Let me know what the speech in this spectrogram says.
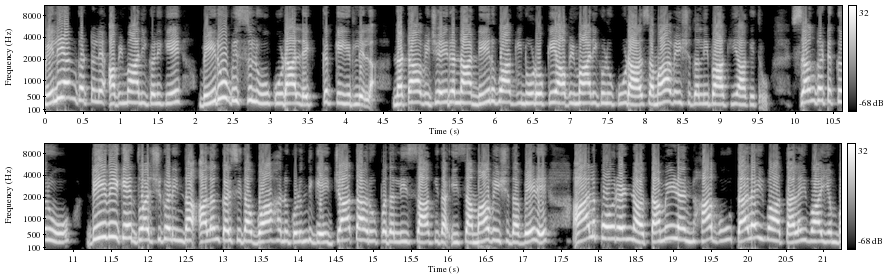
ಮಿಲಿಯನ್ ಗಟ್ಟಲೆ ಅಭಿಮಾನಿಗಳಿಗೆ ಬೇರು ಬಿಸಿಲು ಕೂಡ ಲೆಕ್ಕಕ್ಕೆ ಇರಲಿಲ್ಲ. ನಟ ವಿಜಯರನ್ನ ನೇರವಾಗಿ ನೋಡೋಕೆ ಅಭಿಮಾನಿಗಳು ಕೂಡ ಸಮಾವೇಶದಲ್ಲಿ ಭಾಗಿಯಾಗಿದ್ರು. ಸಂಘಟಕರು ಡಿವಿಗೆ ಧ್ವಜಗಳಿಂದ ಅಲಂಕರಿಸಿದ ವಾಹನಗಳೊಂದಿಗೆ ಜಾಥಾ ರೂಪದಲ್ಲಿ ಸಾಗಿದ ಈ ಸಮಾವೇಶದ ವೇಳೆ ಆಲ್ಪೋರಣ್ಣ, ತಮಿಳನ್ ಹಾಗೂ ತಲೈವಾ ತಲೈವಾ ಎಂಬ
